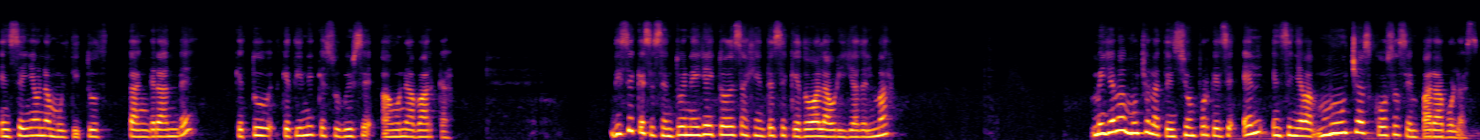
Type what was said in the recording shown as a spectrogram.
enseña a una multitud tan grande que, que tiene que subirse a una barca. Dice que se sentó en ella y toda esa gente se quedó a la orilla del mar. Me llama mucho la atención porque él enseñaba muchas cosas en parábolas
